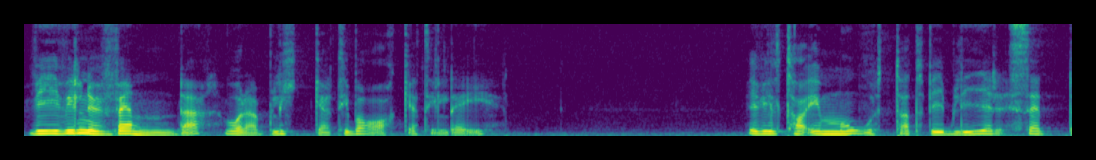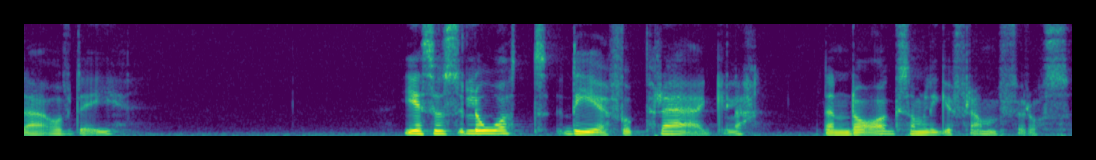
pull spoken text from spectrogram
Vi vill nu vända våra blickar tillbaka till dig. Vi vill ta emot att vi blir sedda av dig. Jesus, låt det få prägla den dag som ligger framför oss.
